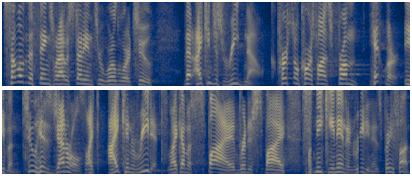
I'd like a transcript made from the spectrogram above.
Some of the things when I was studying through World War II that I can just read now. Personal correspondence from Hitler, even to his generals. Like, I can read it like I'm a spy, a British spy, sneaking in and reading it. It's pretty fun.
